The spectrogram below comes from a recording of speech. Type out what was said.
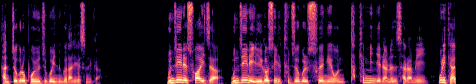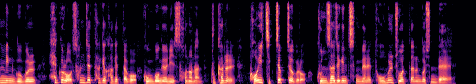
단적으로 보여주고 있는 것 아니겠습니까? 문재인의 수하이자 문재인의 일거수일투족을 수행해온 탁현민이라는 사람이 우리 대한민국을 핵으로 선제 타격하겠다고 공공연히 선언한 북한을 거의 직접적으로 군사적인 측면에 도움을 주었다는 것인데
